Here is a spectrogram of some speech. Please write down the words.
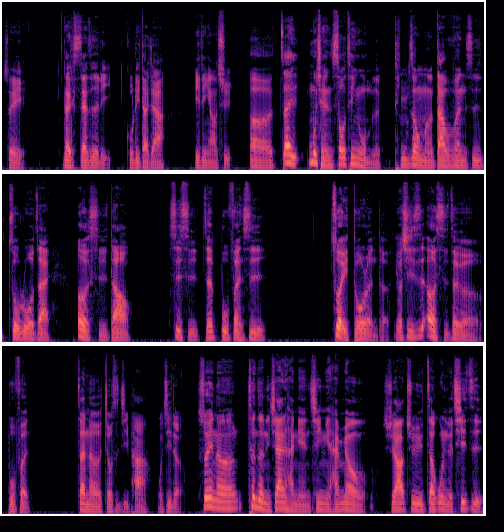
所以 Next 在这里鼓励大家一定要去。呃，在目前收听我们的听众呢，大部分是坐落在二十到四十这部分是最多人的，尤其是二十这个部分，占了九十几趴，我记得。所以呢，趁着你现在还年轻，你还没有需要去照顾你的妻子、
